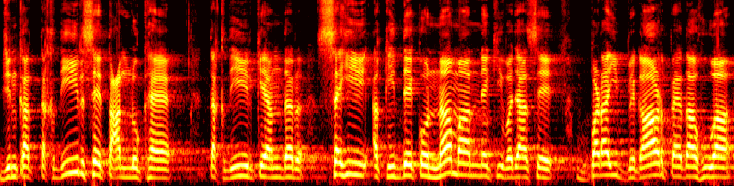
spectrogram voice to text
جن کا تقدیر سے تعلق ہے، تقدیر کے اندر صحیح عقیدے کو نہ ماننے کی وجہ سے بڑا ہی بگاڑ پیدا ہوا،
